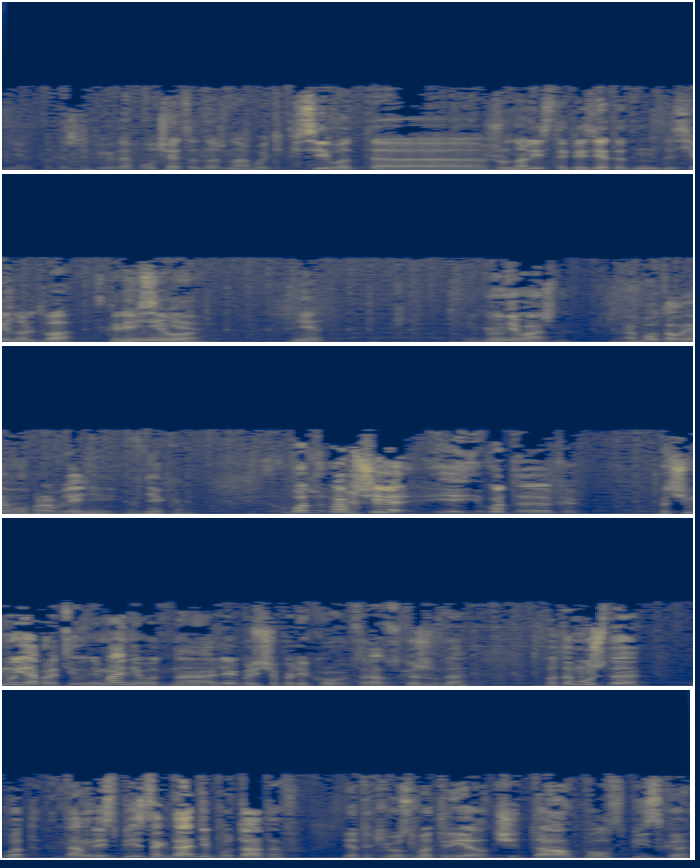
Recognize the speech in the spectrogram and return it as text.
Нет, подожди, тогда, получается, должна быть все вот э, журналисты газеты «Досье 02», скорее Не-не-не. всего. Нет? Я Ну, говорю, неважно. Работал я в управлении в неком. Вот вообще, вот э, почему я обратил внимание вот на Олега Борисовича Полякова, сразу скажу, да? Потому что вот там есть список, да, депутатов. Я так его смотрел, читал, пол списка.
